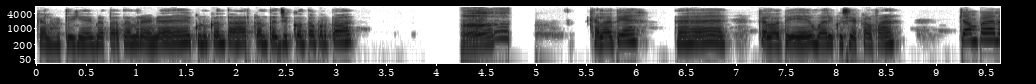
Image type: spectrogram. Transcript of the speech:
ಕಲಾವತಿಗೆ ಗೊತ್ತಾತಂದ್ರೆ ಹಂಗ ಕುಣ್ಕೊಂತ ಹಾರ್ಕೊಂತ ಜಿಕ್ಕೊಂತ ಬರ್ತಾವ ಕಲಾವತಿ ಹಾ ಕಲಾವತಿ ಭಾರಿ ಖುಷಿ ಆಕಳಪ್ಪ. ಚಂಪನ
